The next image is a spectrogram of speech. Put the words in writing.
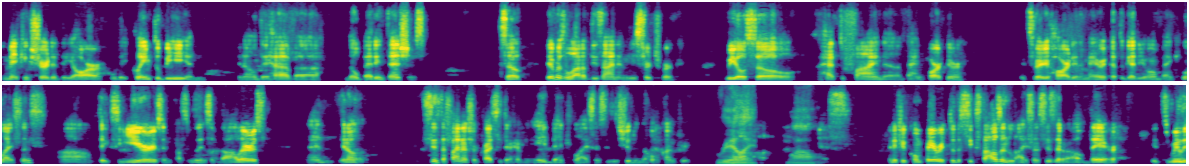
and making sure that they are who they claim to be and you know they have uh, no bad intentions so there was a lot of design and research work we also had to find a bank partner it's very hard in America to get your own banking license. Uh, takes years and costs millions of dollars. And you know, since the financial crisis, they're having eight banking licenses issued in the whole country. Really? Uh, wow. Yes. And if you compare it to the 6,000 licenses that are out there, it really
